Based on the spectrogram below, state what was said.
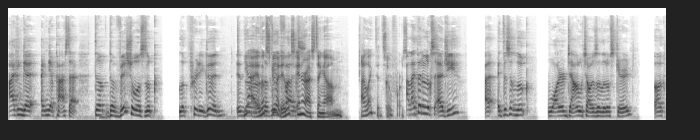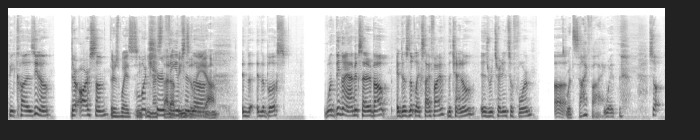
I can get I can get past that. The the visuals look look pretty good. The, yeah, it looks good. It looks interesting. Um, I liked it so far. So. I like that it looks edgy. Uh, it doesn't look watered down, which I was a little scared uh, because you know there are some There's ways you can mess mature themes in the- yeah. in the in the books. One thing I am excited about, it does look like Syfy. The channel is returning to form uh, With sci-fi. with, so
